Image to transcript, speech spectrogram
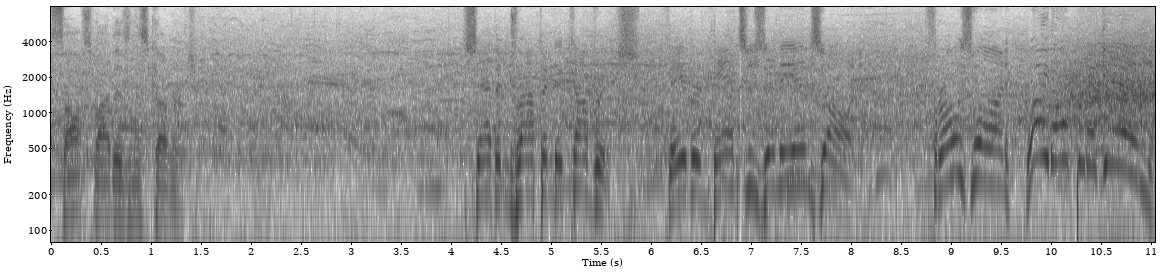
soft spot is in this coverage. Seven drop into coverage. Favored dances in the end zone. Throws one. Wide open again.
